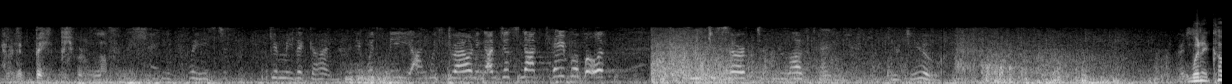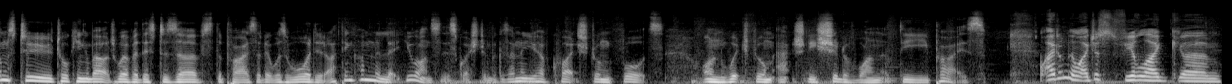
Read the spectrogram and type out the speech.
having to beg people to love me? Eddie, please, just give me the gun. It was me. I was drowning. I'm just not capable of. You deserve to be loved, Eddie. You do. When it comes to talking about whether this deserves the prize that it was awarded, I think I'm going to let you answer this question because I know you have quite strong thoughts on which film actually should have won the prize. I don't know. I just feel like um,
